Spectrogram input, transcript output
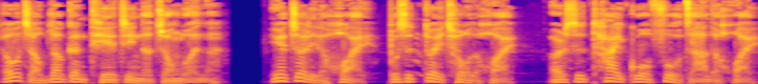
而我找不到更贴近的中文了，因为这里的坏。不是对错的坏，而是太过复杂的坏，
